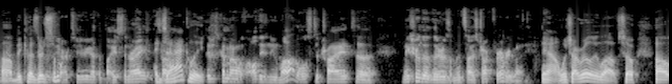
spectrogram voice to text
uh, because there's There's some the R2, you got the Bison, right? So, Exactly. they're just coming out with all these new models to try to make sure that there's a mid-sized truck for everybody. Yeah, which I really love. So uh,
